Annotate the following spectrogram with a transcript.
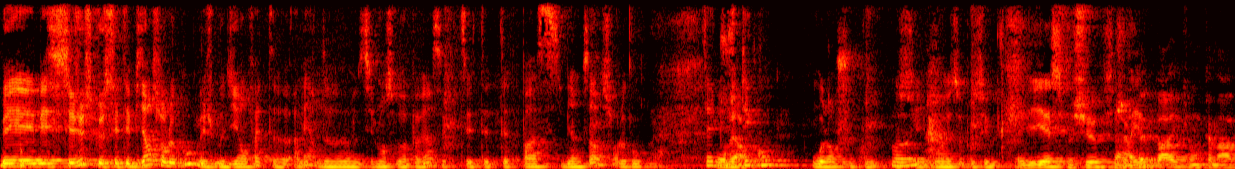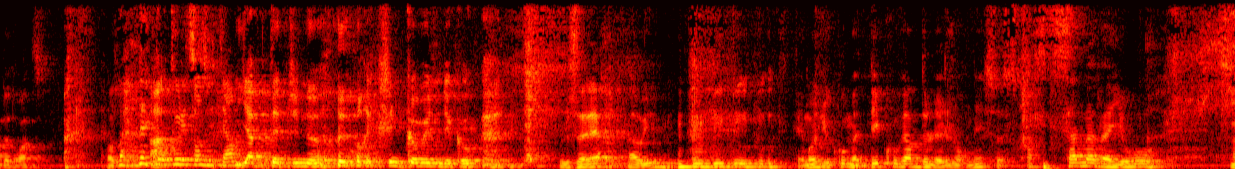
Mais, mais c'est juste que c'était bien sur le coup, mais je me dis en fait, euh, ah merde, euh, si je m'en souviens pas bien, c'était peut-être pas si bien que ça sur le coup. Peut-être On que j'étais con. Ou alors je suis con. Ouais, aussi. Ouais, c'est possible. Et yes, monsieur, ça J'ai arrive. peut-être pareil que mon camarade de droite. Heureusement. Ah. Dans tous les sens du terme. Il y a peut-être une origine commune du coup. Le salaire? Ah oui. Et moi, du coup, ma découverte de la journée, ce sera Samavayo, qui,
